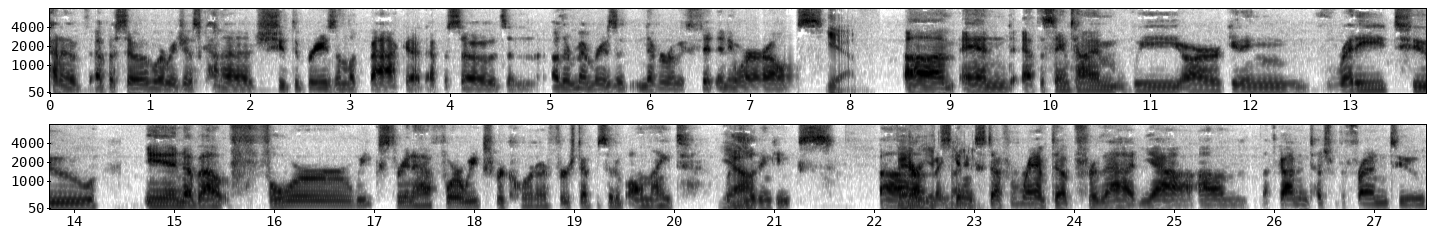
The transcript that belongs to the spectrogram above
kind of episode where we just kind of shoot the breeze and look back at episodes and other memories that never really fit anywhere else. Yeah. Um, and at the same time, we are getting ready to, in about four weeks, three and a half, four weeks, record our first episode of All Night with Living Geeks. Um, Very and exciting. getting stuff ramped up for that. Yeah. Um, I've gotten in touch with a friend to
